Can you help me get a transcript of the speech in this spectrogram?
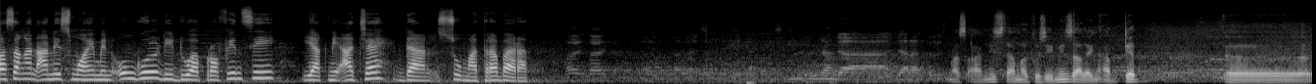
pasangan Anies Mohaimin unggul di dua provinsi yakni Aceh dan Sumatera Barat. Mas Anies sama Gus Imin saling update eh,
